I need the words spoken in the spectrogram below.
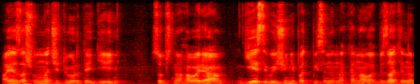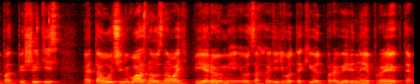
а я зашел на четвертый день, собственно говоря, если вы еще не подписаны на канал, обязательно подпишитесь. Это очень важно узнавать первыми и вот заходить в вот такие вот проверенные проекты.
